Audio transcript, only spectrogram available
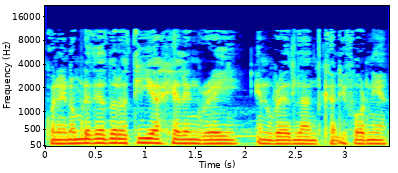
con el nombre de Dorotía Helen Gray en Redland, California,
